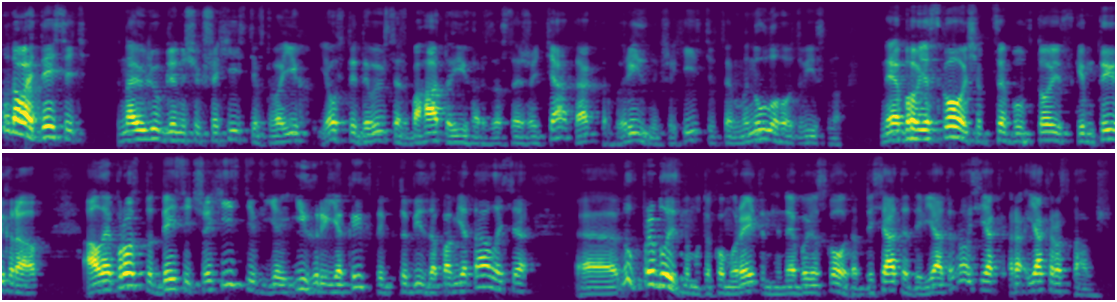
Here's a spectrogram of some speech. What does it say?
ну, давай 10 найулюбленіших шахістів твоїх. Я ось ти дивився ж багато ігор за все життя, так? Там, різних шахістів, це минулого, звісно. Не обов'язково, щоб це був той, з ким ти грав. Але просто 10 шахістів, ігри яких тобі запам'яталися. Е, ну, в приблизному такому рейтингу, не обов'язково там 10, 9, ну ось як, як розставиш.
